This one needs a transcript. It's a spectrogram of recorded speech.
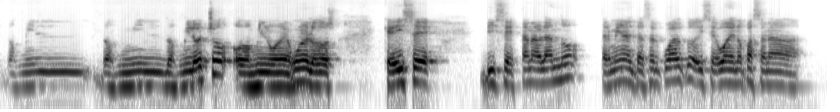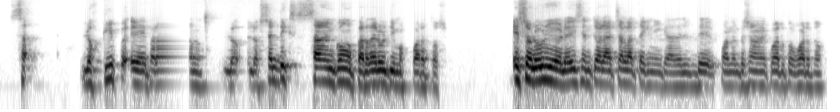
2000, 2000, 2008 o 2009, uno de los dos que dice, dice, están hablando, termina el tercer cuarto, dice, bueno, no pasa nada. Los, clip, eh, los Celtics saben cómo perder últimos cuartos. Eso es lo único que le dicen toda la charla técnica cuando empezaron el cuarto cuarto.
